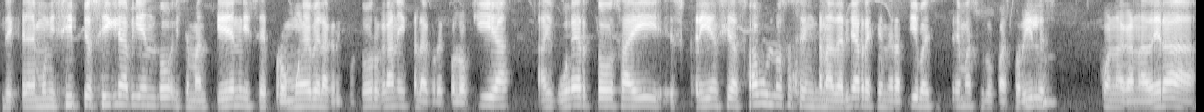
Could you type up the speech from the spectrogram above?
de que en el municipio sigue habiendo y se mantiene y se promueve la agricultura orgánica, la agroecología, hay huertos, hay experiencias fabulosas en ganadería regenerativa y sistemas silvopastoriles con la ganadera,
